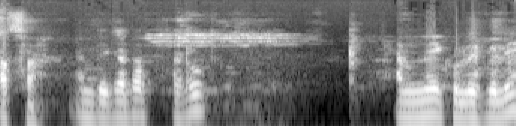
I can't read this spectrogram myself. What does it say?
আচ্ছা ইন্ডিকেটর থাকুক। এমনি খুলে ফেলি।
